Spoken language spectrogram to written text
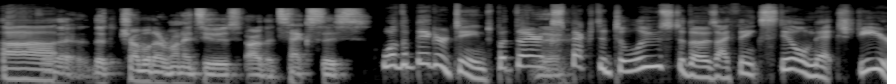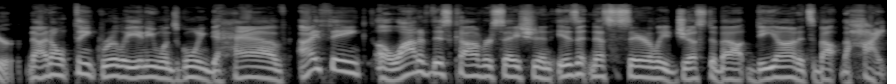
Uh, the, the trouble to run into is are the Texas well, the bigger teams, but they're yeah. expected to lose to those, I think, still next year. Now, I don't think really anyone's going to have. I think a lot of this conversation isn't necessarily just about Deion, it's about the hype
